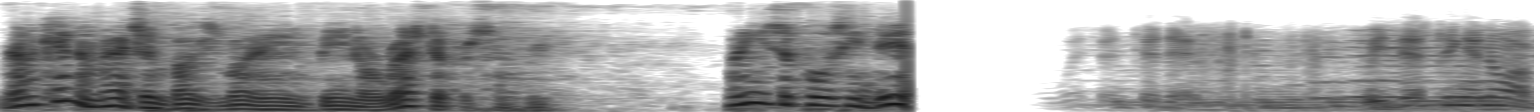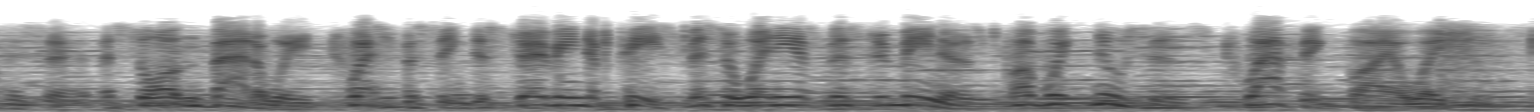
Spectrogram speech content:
Now I can't imagine Bugs Bunny being arrested for something. What do you suppose he did? Listen to this. Resisting an officer, assault and battery, trespassing, disturbing the peace, miscellaneous misdemeanors, public nuisance, traffic violations,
